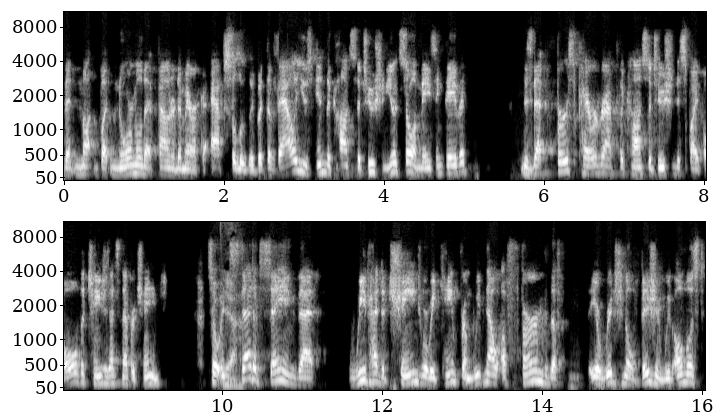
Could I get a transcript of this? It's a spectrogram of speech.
that not, but normal that founded America. Absolutely. But the values in the Constitution, you know, it's so amazing, David, is that first paragraph of the Constitution, despite all the changes, that's never changed. So instead yeah. of saying that we've had to change where we came from, we've now affirmed the, the original vision. We've almost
